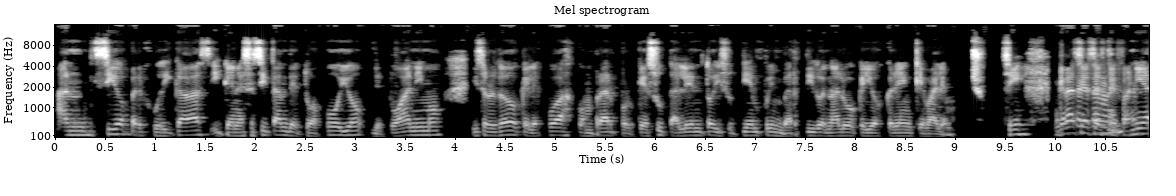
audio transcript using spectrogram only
han sido perjudicadas y que necesitan de tu apoyo, de tu ánimo y sobre todo que les puedas comprar porque es su talento y su tiempo invertido en algo que ellos creen que vale mucho. ¿sí? Gracias, Estefanía.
